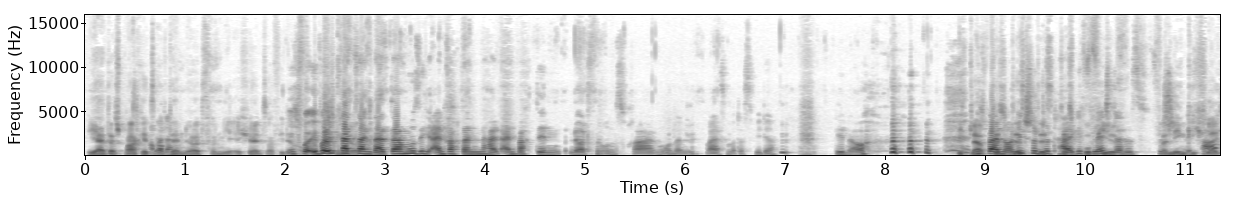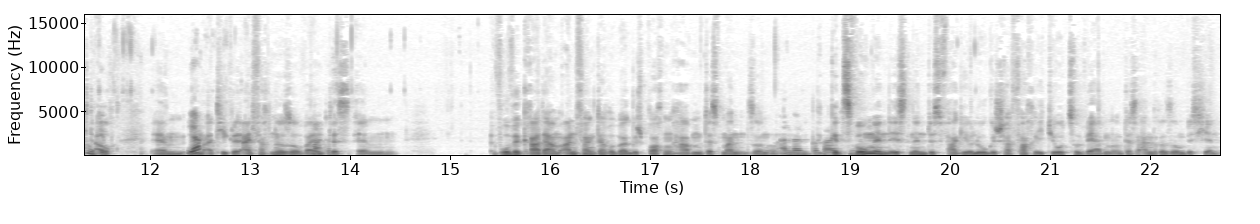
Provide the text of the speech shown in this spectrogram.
Ja, da sprach jetzt Aber auch der Nerd von mir. Ich höre jetzt auch wieder. Ich, ich wollte gerade sagen, da, da, muss ich einfach dann halt einfach den Nerd von uns fragen und dann weiß man das wieder. Genau. Ich, glaub, ich war das, neulich das, schon das, total geflasht, dass es Verlinke ich vielleicht Farben auch ähm, ja? im Artikel einfach nur so, weil das, ähm, wo wir gerade am Anfang darüber gesprochen haben, dass man so gezwungen ist, ein dysphagiologischer Fachidiot zu werden und das andere so ein bisschen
